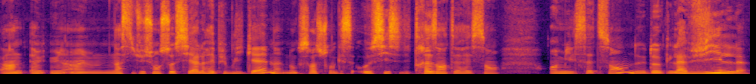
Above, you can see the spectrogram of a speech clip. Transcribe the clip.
une, institution sociale républicaine. Donc ça, je trouve que aussi très intéressant en 1700. De, la ville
